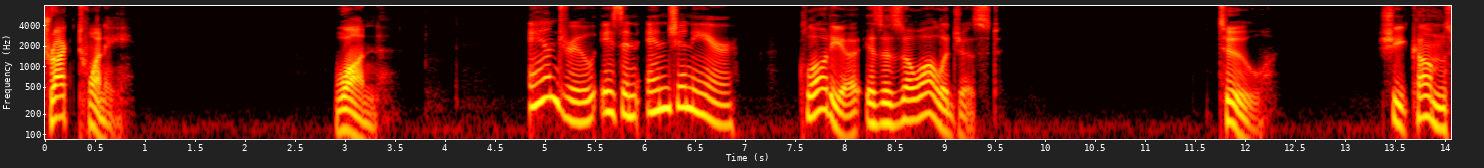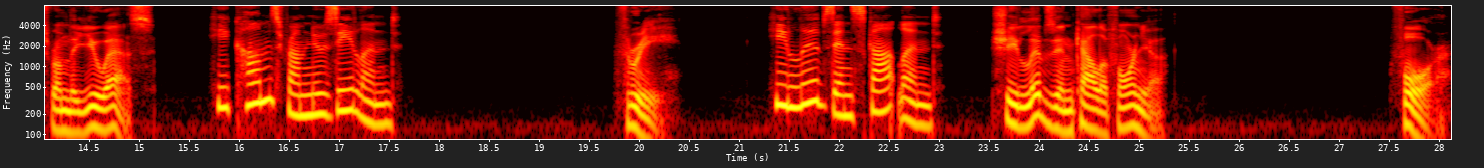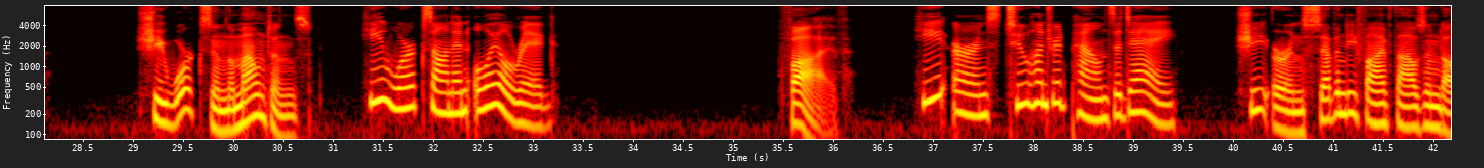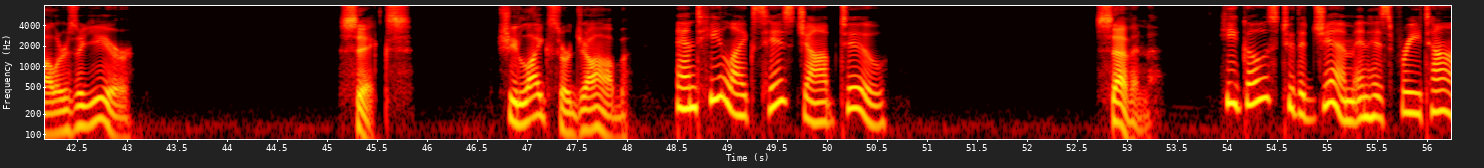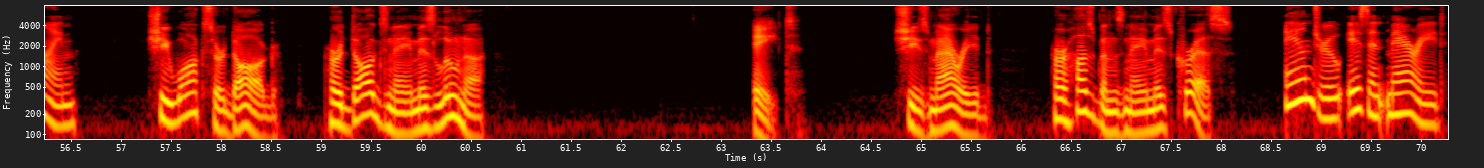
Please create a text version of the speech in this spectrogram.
Track 20. 1, Andrew is an engineer. Claudia is a zoologist. 2, She comes from the U.S. He comes from New Zealand. 3, He lives in Scotland. She lives in California. 4, She works in the mountains. He works on an oil rig. 5, He earns 200 pounds a day. She earns $75,000 a year. 6, She likes her job. And he likes his job too. 7, He goes to the gym in his free time. She walks her dog. Her dog's name is Luna. 8, She's married. Her husband's name is Chris. Andrew isn't married.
